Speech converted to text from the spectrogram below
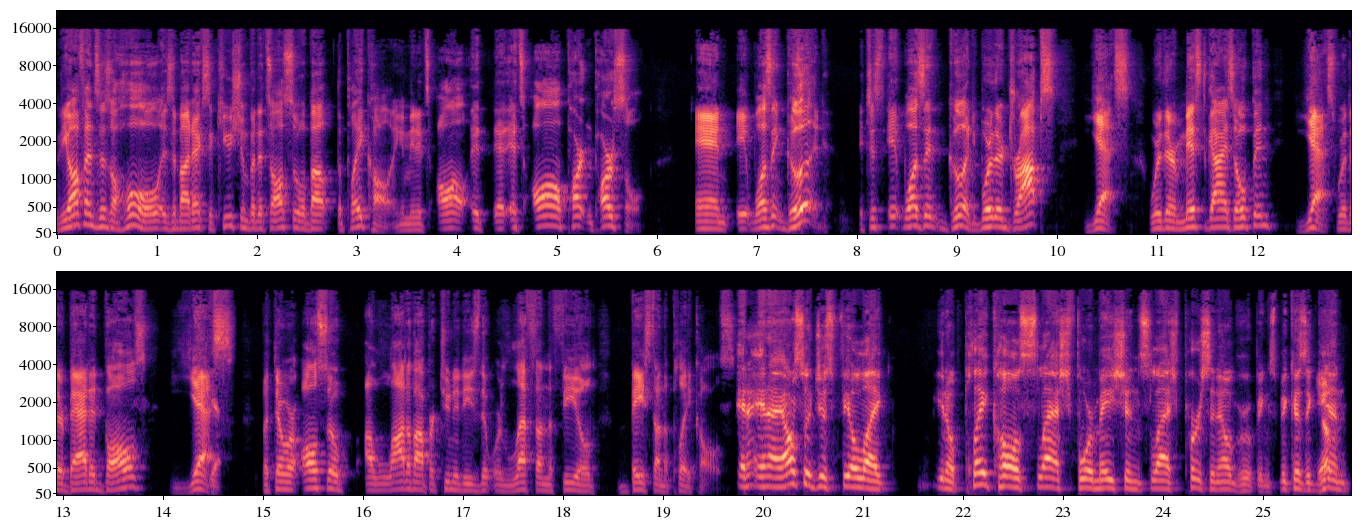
the offense as a whole is about execution, but it's also about the play calling. I mean, it's all it, it's all part and parcel, and it wasn't good. It just it wasn't good. Were there drops? Yes. Were there missed guys open? Yes. Were there batted balls? Yes. But there were also a lot of opportunities that were left on the field based on the play calls. And and I also just feel like you know play calls slash formation slash personnel groupings because again,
